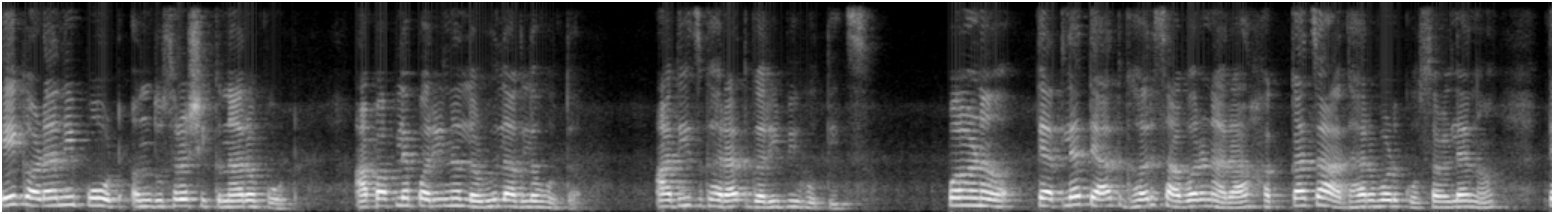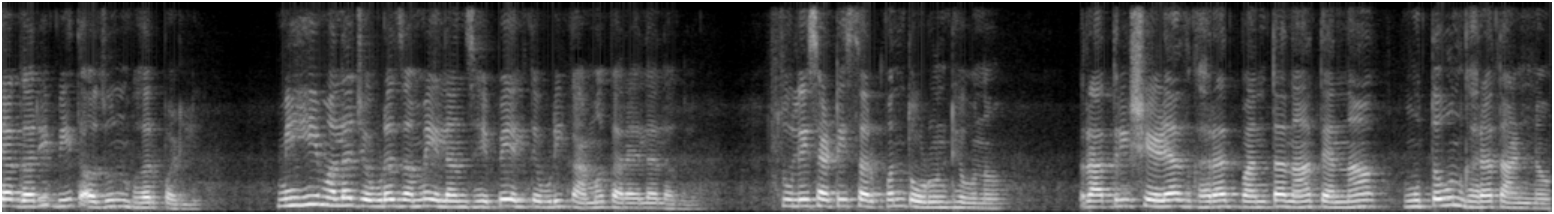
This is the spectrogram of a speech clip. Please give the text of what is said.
एक अडाणी पोट आणि दुसरं शिकणारं पोट. आपापल्या परीनं लढू लागलं होतं. आधीच घरात गरिबी होतीच. पण त्यातल्या त्यात घर सावरणारा हक्काचा आधारवड कोसळल्यानं त्या गरिबीत अजून भर पडली. मीही मला जेवढं जमेल आणि झेपेल तेवढी कामं करायला लागलो. चुलीसाठी सरपण तोडून ठेवणं रात्री शेळ्या घरात बांधताना त्यांना मुतवून घरात आणणं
